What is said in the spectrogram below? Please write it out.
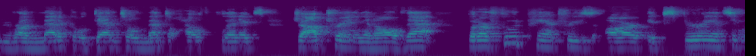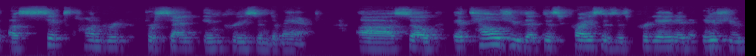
We run medical, dental, mental health clinics, job training, and all of that. But our food pantries are experiencing a 600% increase in demand. Uh, so it tells you that this crisis has created an issue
